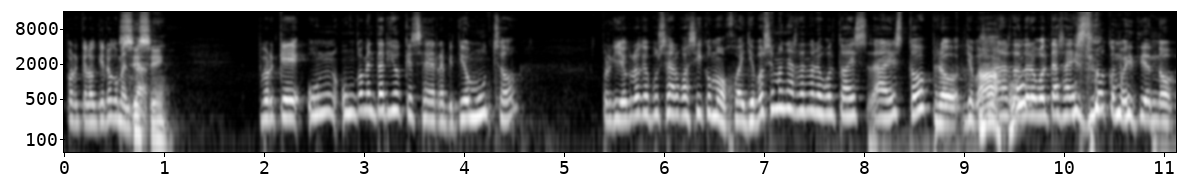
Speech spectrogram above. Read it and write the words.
porque lo quiero comentar. Sí, sí. Porque un, un comentario que se repitió mucho, porque yo creo que puse algo así como, joder, llevo semanas dándole vuelta a, es- a esto, pero llevo Ah, semanas uh. dándole vueltas a esto como diciendo,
